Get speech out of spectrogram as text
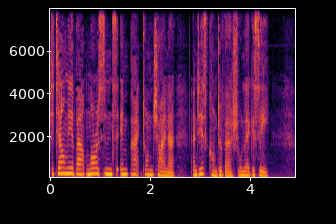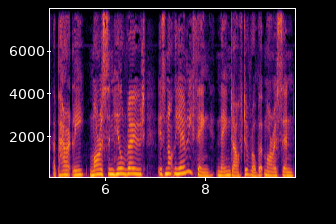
to tell me about Morrison's impact on China and his controversial legacy. Apparently, Morrison Hill Road is not the only thing named after Robert Morrison.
